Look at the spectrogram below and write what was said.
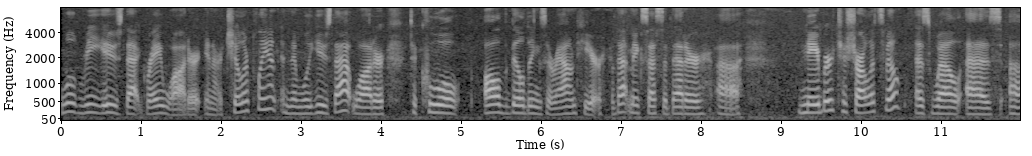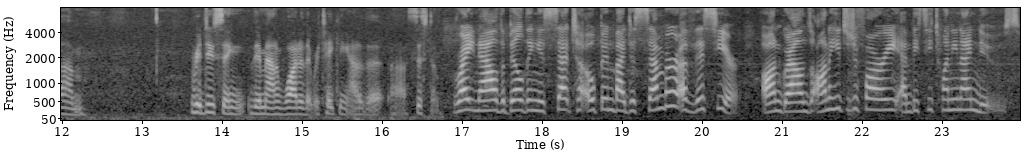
We'll reuse that gray water in our chiller plant and then we'll use that water to cool all the buildings around here. That makes us a better uh, neighbor to Charlottesville, as well as um, reducing the amount of water that we're taking out of the uh, system. Right now, the building is set to open by December of this year. On grounds, Anahita Jafari, NBC 29 News.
